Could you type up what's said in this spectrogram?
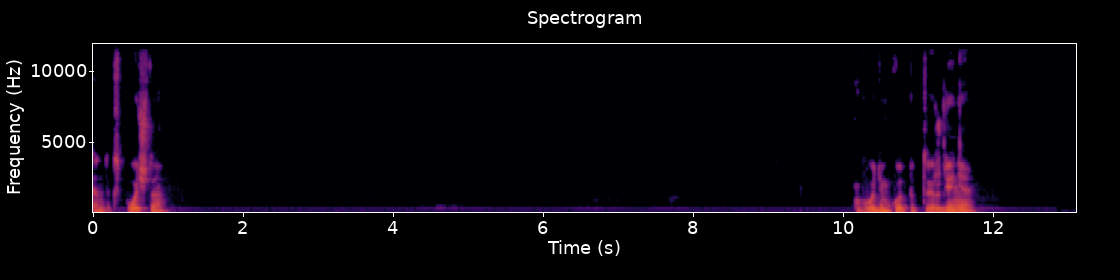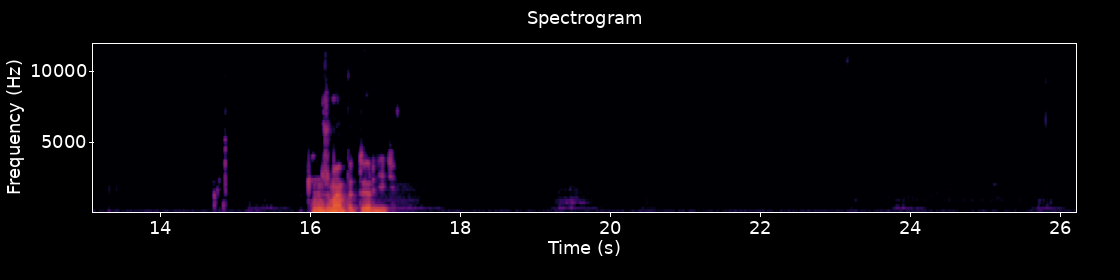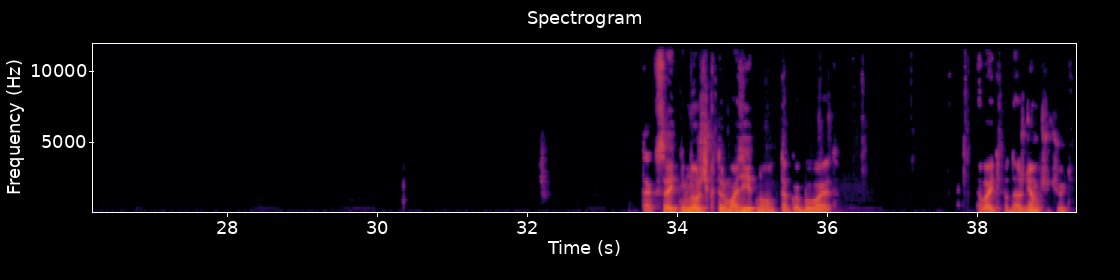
Яндекс Почта. Вводим код подтверждения. Нажимаем подтвердить. Так, сайт немножечко тормозит, ну, такое бывает. Давайте подождем чуть-чуть.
